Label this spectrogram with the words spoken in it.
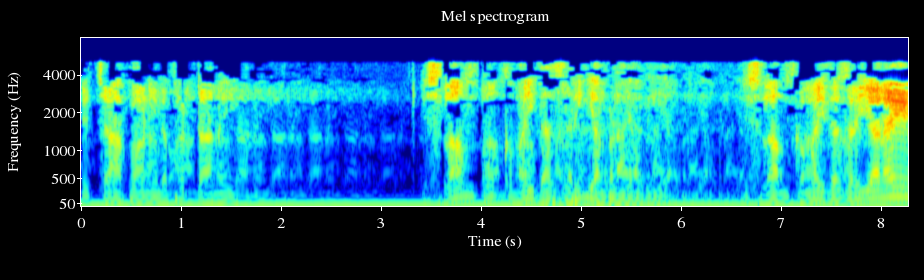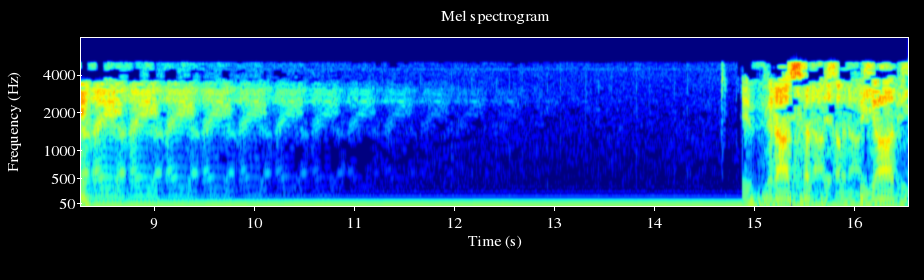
یہ چاہ پانی دا پھٹا نہیں۔ اسلام کو کمائی دا ذریعہ بنایا گیا۔ اسلام کمائی دا ذریعہ نہیں۔ وراثت انبیاء دی۔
